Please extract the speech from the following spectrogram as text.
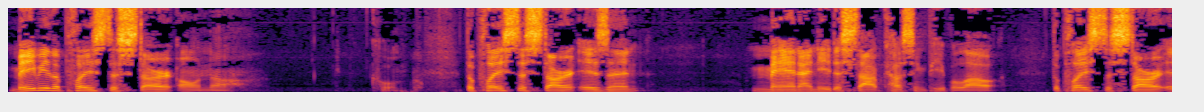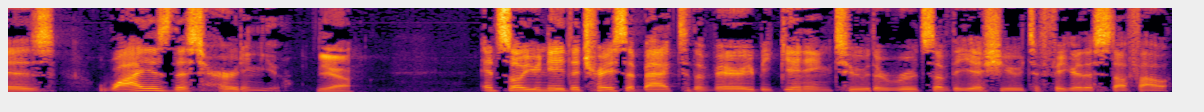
Maybe the place to start, oh no. Cool. The place to start isn't, man, I need to stop cussing people out. The place to start is, why is this hurting you? Yeah. And so you need to trace it back to the very beginning to the roots of the issue to figure this stuff out.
